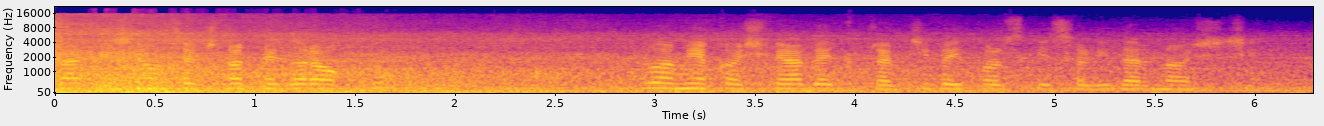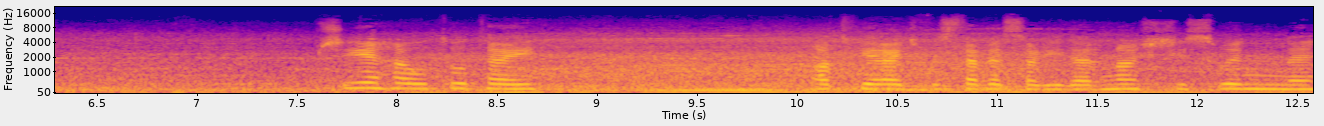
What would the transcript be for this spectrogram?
2004 roku byłam jako świadek prawdziwej polskiej Solidarności. Przyjechał tutaj otwierać wystawę Solidarności słynny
